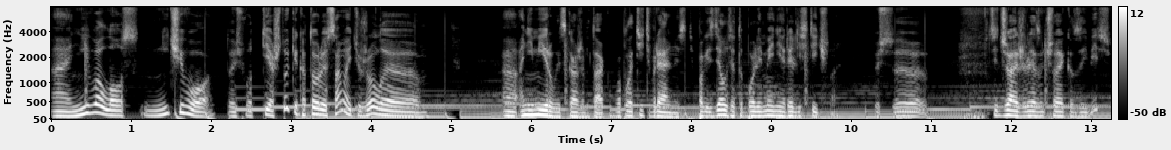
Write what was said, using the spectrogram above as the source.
а, ни волос, ничего. То есть вот те штуки, которые самые тяжелые а, анимировать, скажем так, воплотить в реальность, сделать это более-менее реалистично. То есть э, CGI Железного Человека заебись,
